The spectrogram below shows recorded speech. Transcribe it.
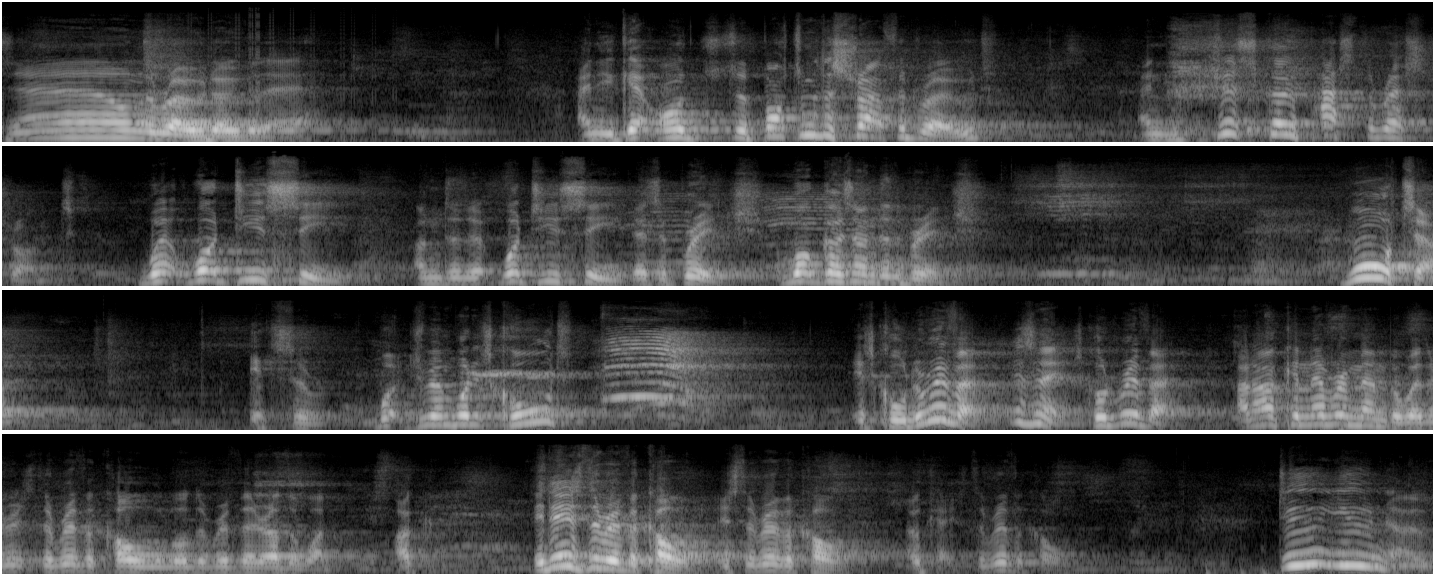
down the road over there and you get on to the bottom of the Stratford Road and you just go past the restaurant, what, what do you see under the, what do you see? There's a bridge. What goes under the bridge? Water. It's a, what, do you remember what it's called? It's called a river, isn't it? It's called a river. And I can never remember whether it's the River Cole or the River other one. I, it is the River Cole. It's the River Cole. Okay, it's the River Cole. Do you know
